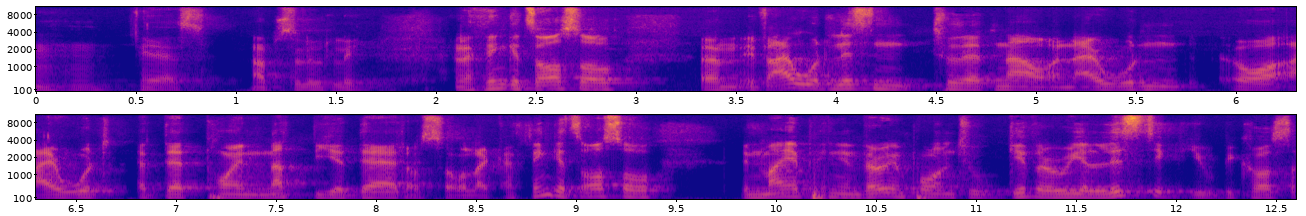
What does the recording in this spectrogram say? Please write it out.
Mm-hmm. Yes, absolutely. And I think it's also, um, if I would listen to that now and I wouldn't, or I would at that point not be a dad or so, like, I think it's also in my opinion, very important to give a realistic view because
